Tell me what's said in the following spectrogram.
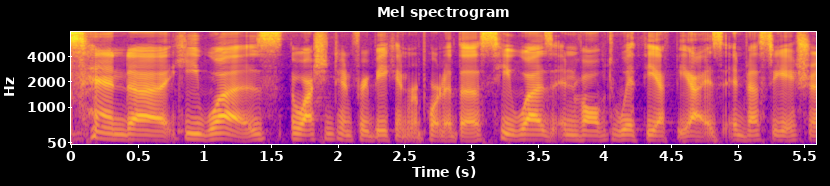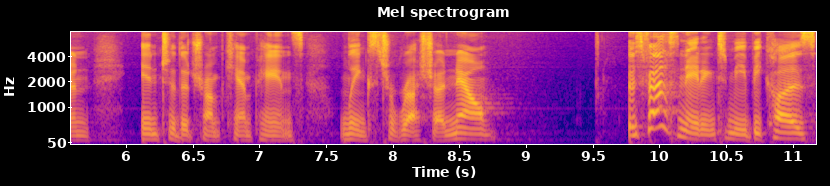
and uh, he was, the Washington Free Beacon reported this, he was involved with the FBI's investigation into the Trump campaign's links to Russia. Now, it was fascinating to me because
